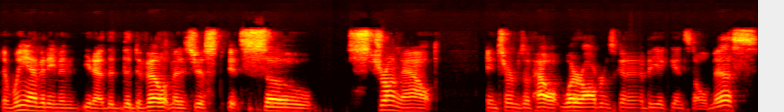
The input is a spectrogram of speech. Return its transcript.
then we haven't even you know the, the development is just it's so strung out in terms of how where Auburn's going to be against Ole Miss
